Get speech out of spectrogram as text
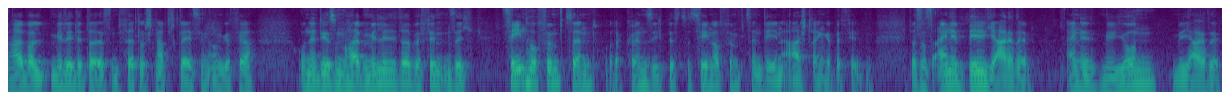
Ein halber Milliliter ist ein Viertel Schnapsgläschen ungefähr. Und in diesem halben Milliliter befinden sich 10 hoch 15 oder können sich bis zu 10 hoch 15 DNA-Stränge befinden. Das ist eine Billiarde, eine Million Milliarde.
